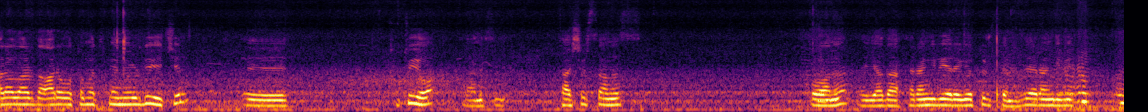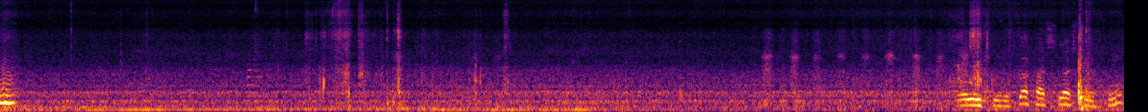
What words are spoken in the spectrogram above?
Aralarda ara otomatikmen ördüğü için e, tutuyor. Yani siz taşırsanız kovanı e, ya da herhangi bir yere götürürseniz herhangi bir olumsuzlukla karşılaşmıyorsunuz.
